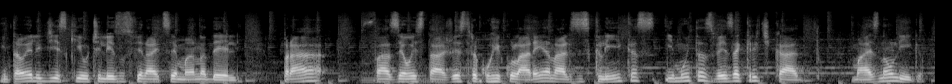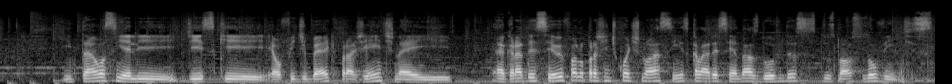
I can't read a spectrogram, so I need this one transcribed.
Então ele diz que utiliza os finais de semana dele para fazer um estágio extracurricular em análises clínicas e muitas vezes é criticado, mas não liga. Então, assim, ele diz que é o feedback pra gente, né? E agradeceu e falou pra gente continuar assim, esclarecendo as dúvidas dos nossos ouvintes.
